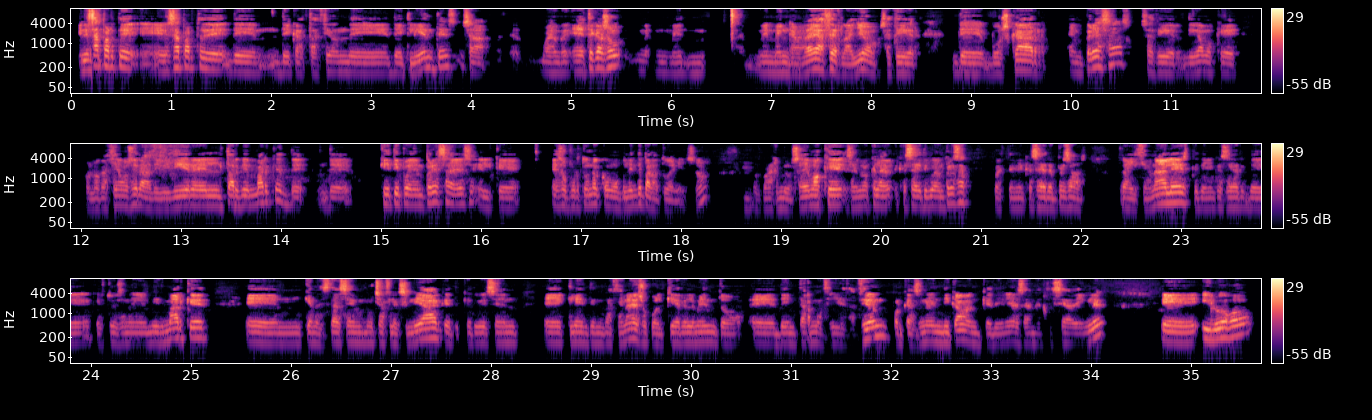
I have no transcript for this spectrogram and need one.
En esa parte, en esa parte de, de captación de, clientes, o sea, bueno, en este caso me, me, me encargaré de hacerla yo, es decir, de buscar empresas, es decir, digamos que pues lo que hacíamos era dividir el target market de, de, qué tipo de empresa es el que es oportuno como cliente para Twenties, ¿no? Pues, por ejemplo, sabemos que, sabemos que, la, que ese tipo de empresas pues tienen que ser empresas tradicionales, que tienen que ser de, que estuviesen en el mid-market, eh, que necesitasen mucha flexibilidad, que, que tuviesen eh, clientes internacionales o cualquier elemento eh, de internacionalización, porque así nos indicaban que tenían esa necesidad de inglés. Eh, y luego,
